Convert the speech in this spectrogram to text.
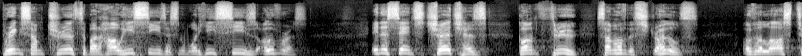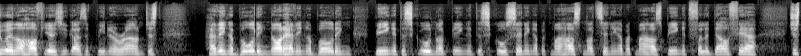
bring some truths about how He sees us and what He sees over us in a sense, church has gone through some of the struggles over the last two and a half years. You guys have been around just having a building, not having a building, being at the school, not being at the school, setting up at my house, not setting up at my house, being at Philadelphia, just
